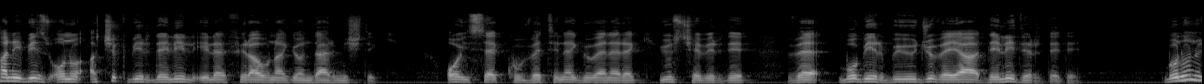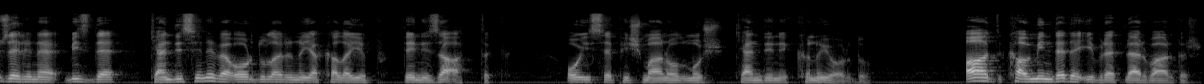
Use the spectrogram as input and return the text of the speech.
Hani biz onu açık bir delil ile Firavun'a göndermiştik. O ise kuvvetine güvenerek yüz çevirdi ve bu bir büyücü veya delidir dedi. Bunun üzerine biz de kendisini ve ordularını yakalayıp denize attık. O ise pişman olmuş kendini kınıyordu. Ad kavminde de ibretler vardır.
